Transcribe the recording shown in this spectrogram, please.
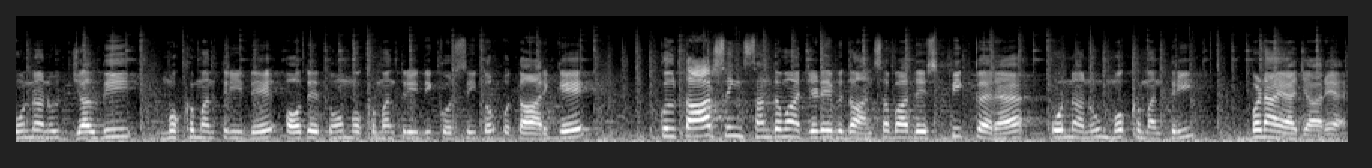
ਉਹਨਾਂ ਨੂੰ ਜਲਦੀ ਮੁੱਖ ਮੰਤਰੀ ਦੇ ਅਹੁਦੇ ਤੋਂ, ਮੁੱਖ ਮੰਤਰੀ ਦੀ ਕੁਰਸੀ ਤੋਂ ਉਤਾਰ ਕੇ ਕੁਲਤਾਰ ਸਿੰਘ ਸੰਧਵਾ, ਜਿਹੜੇ ਵਿਧਾਨ ਸਭਾ ਦੇ ਸਪੀਕਰ ਹੈ, ਉਹਨਾਂ ਨੂੰ ਮੁੱਖ ਮੰਤਰੀ ਬਣਾਇਆ ਜਾ ਰਿਹਾ ਹੈ।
